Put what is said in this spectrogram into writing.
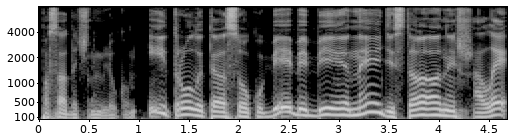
посадочним люком, і тролити Асоку бє-бє-бє, не дістанеш. Але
